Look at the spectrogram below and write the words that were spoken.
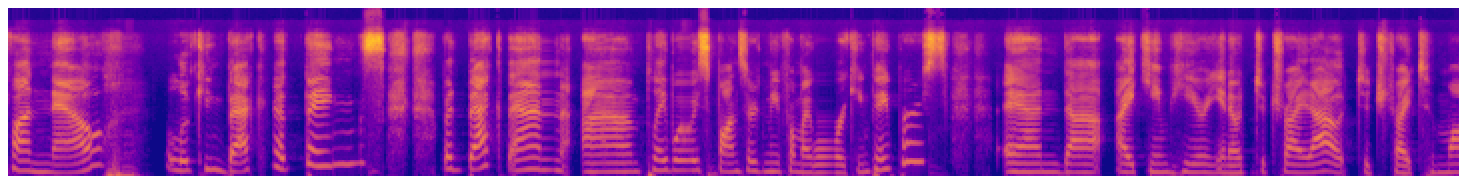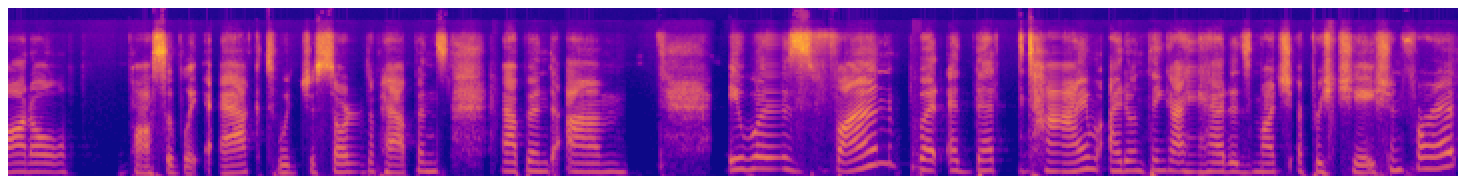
fun now looking back at things. But back then, um, Playboy sponsored me for my working papers. And uh, I came here, you know, to try it out, to try to model, possibly act, which just sort of happens, happened. Um, it was fun, but at that time, I don't think I had as much appreciation for it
